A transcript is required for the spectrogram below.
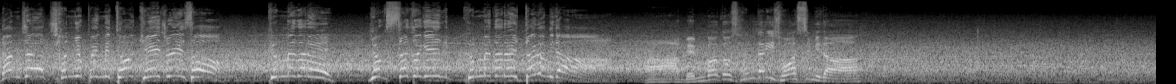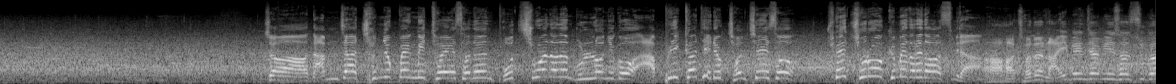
남자 1600m 계주에서 금메달을 역사적인 금메달을 따갑니다. 아, 멤버도 상당히 좋았습니다. 자, 남자 1600m에서는 보츠와나는 물론이고 아프리카 대륙 전체에서 최초로 금메달이 나왔습니다. 아, 저는 라이 벤자민 선수가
